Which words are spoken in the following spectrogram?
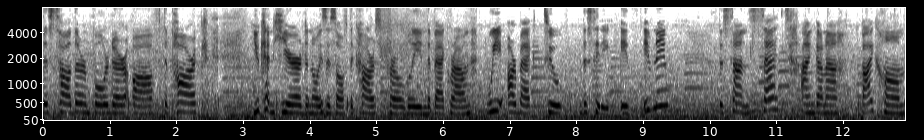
the southern border of the park. You can hear the noises of the cars probably in the background. We are back to the city. It's evening, the sun set. I'm gonna bike home.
